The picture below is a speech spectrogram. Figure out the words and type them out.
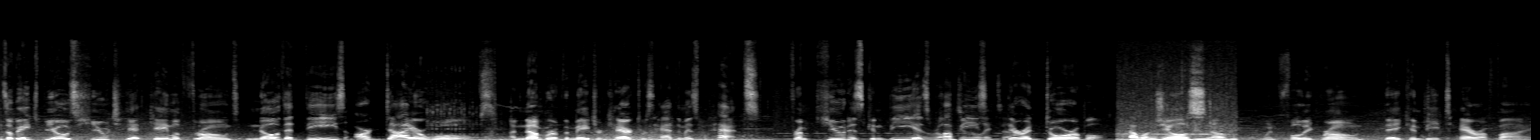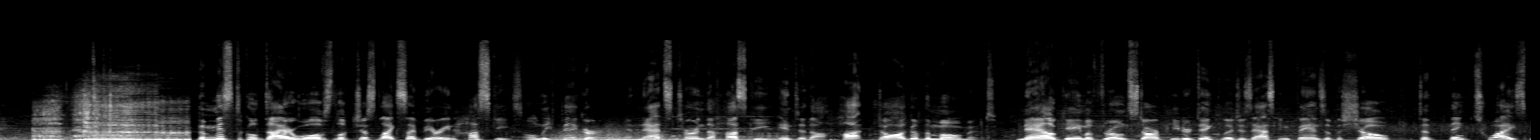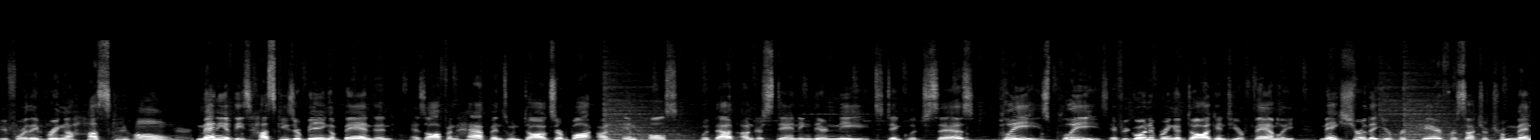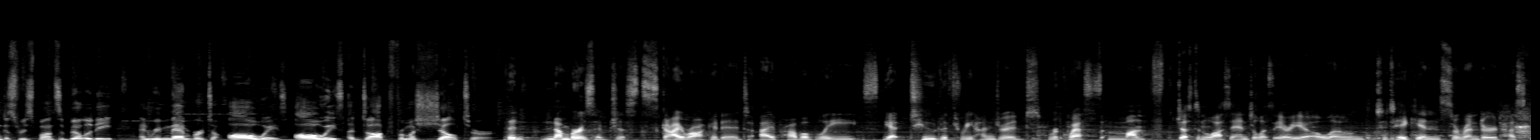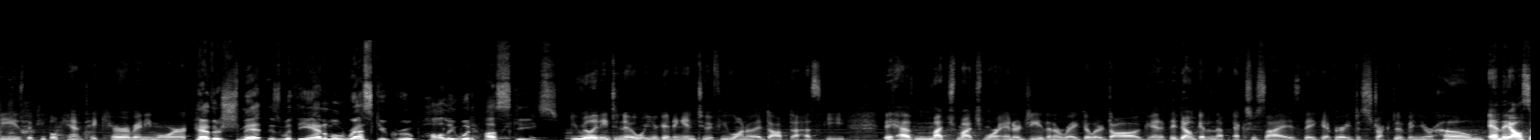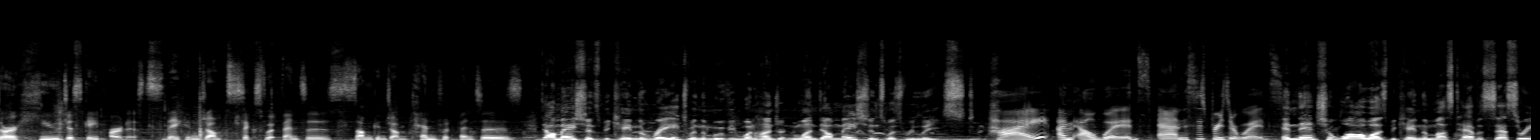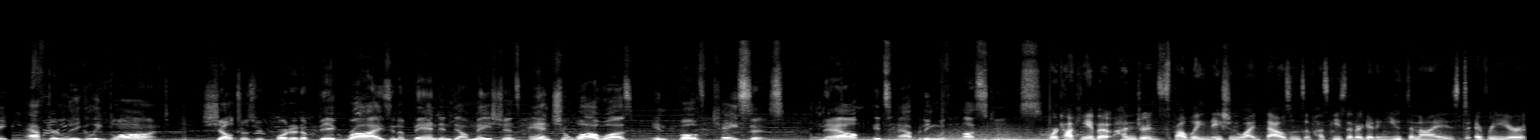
Fans of HBO's huge hit Game of Thrones know that these are dire wolves. A number of the major characters had them as pets. From cute as can be as puppies, they're adorable. That one's yours, Snow. When fully grown, they can be terrifying. The mystical dire wolves look just like Siberian huskies, only bigger, and that's turned the husky into the hot dog of the moment. Now, Game of Thrones star Peter Dinklage is asking fans of the show to think twice before they bring a husky home. Many of these huskies are being abandoned, as often happens when dogs are bought on impulse without understanding their needs, Dinklage says. Please, please, if you're going to bring a dog into your family, make sure that you're prepared for such a tremendous responsibility and remember to always, always adopt from a shelter. The numbers have just skyrocketed. I probably get two to 300 requests a month just in the Los Angeles area alone to take in surrendered huskies that people can't take care of anymore. Heather Schmidt is with the animal rescue group Hollywood Huskies. You really need to know what you're getting into if you want to adopt a husky. They have much, much more energy than a regular dog, and if they don't get enough exercise, they get very destructive in your home. And they also are huge escape artists. They can jump six foot fences, some can jump 10 foot fences. Dalmatians became the rage when the movie 101 Dalmatians was released. Hi, I'm Elle Woods, and this is Bruiser Woods. And then Chihuahuas became the must have accessory after Legally Blonde. Shelters reported a big rise in abandoned Dalmatians and Chihuahuas in both cases. Now it's happening with Huskies. We're talking about hundreds, probably nationwide thousands of Huskies that are getting euthanized every year.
